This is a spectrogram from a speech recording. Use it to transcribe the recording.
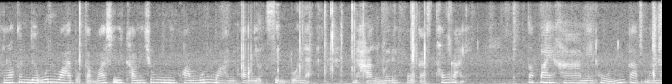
ทะเลาะกันเยอะวุ่นวายบวกกับว่าชีวิตเขาในช่วงนี้มีความวุ่นวาย มีความเยอะสิ่งด้วยแหละนะคะหรือไม่ได้โฟกัสเท่าไหร่ ต่อไปค่ะเมถุนกลับมาไหม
